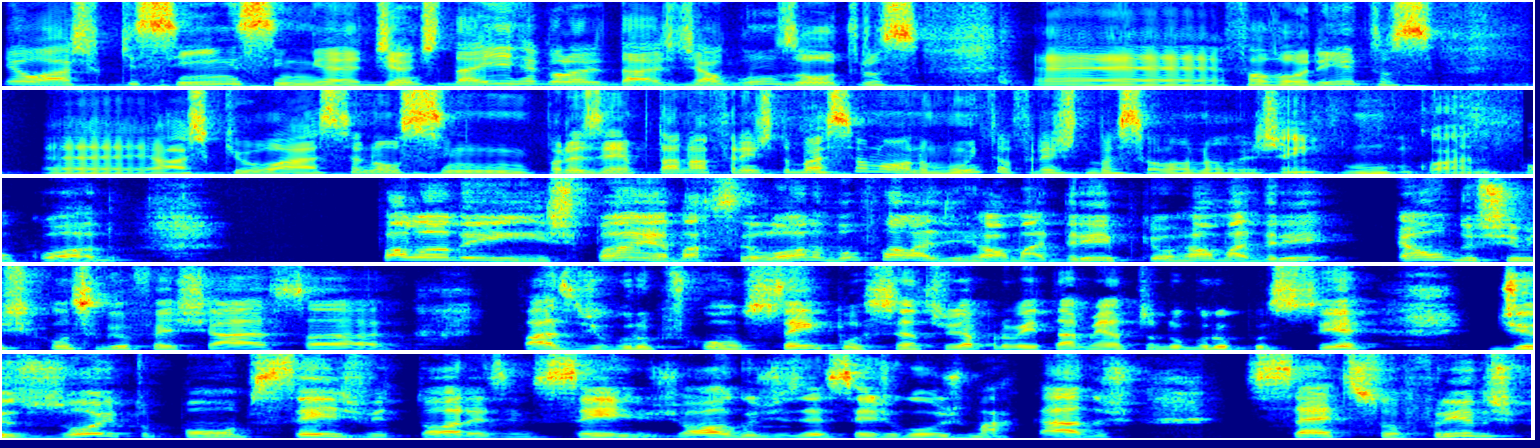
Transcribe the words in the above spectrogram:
Eu acho que sim, sim. É, diante da irregularidade de alguns outros é, favoritos, é, eu acho que o Arsenal, sim, por exemplo, está na frente do Barcelona, muito à frente do Barcelona hoje. Sim, concordo. Concordo. Falando em Espanha, Barcelona, vamos falar de Real Madrid, porque o Real Madrid é um dos times que conseguiu fechar essa fase de grupos com 100% de aproveitamento do grupo C, 18 pontos, 6 vitórias em 6 jogos, 16 gols marcados, 7 sofridos.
